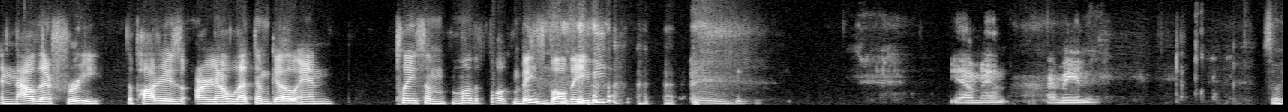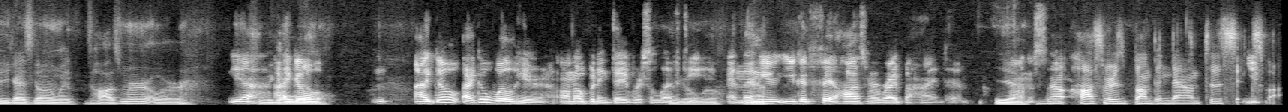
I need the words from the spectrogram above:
And now they're free. The padres are going to let them go and play some motherfucking baseball baby. Yeah, man. I mean, so who you guys going with? Hosmer or yeah, should we I go. Will? I go I go Will here on opening day versus a lefty. And then Yeah. you you could fit Hosmer right behind him, Yeah, honestly. no hosmer's bumping down to the sixth You- spot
